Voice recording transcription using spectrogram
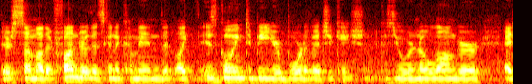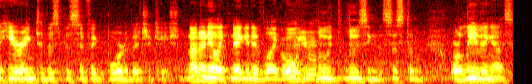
there's some other funder that's going to come in that like is going to be your board of education because you are no longer adhering to the specific board of education. Not any like negative like oh you're lo- losing the system or leaving us.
